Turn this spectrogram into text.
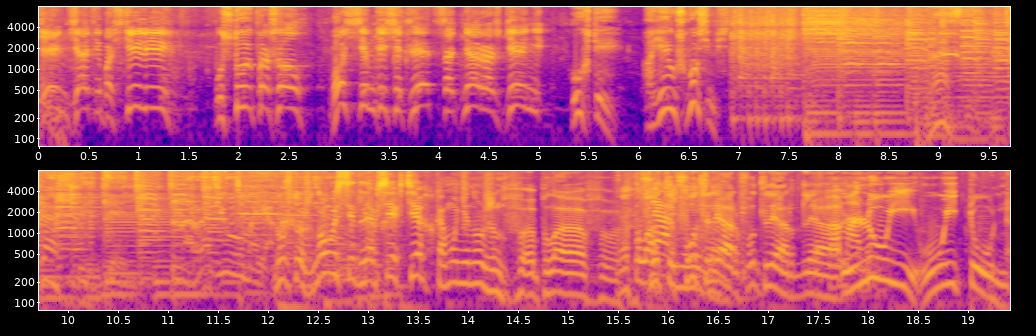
День дяди Бастилии пустую прошел. 80 лет со дня рождения. Ух ты, а ей уж 80. Ну что ж, новости для всех тех, кому не нужен пла- Футляр. фут- футляр, футляр для. Луи Уитун.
